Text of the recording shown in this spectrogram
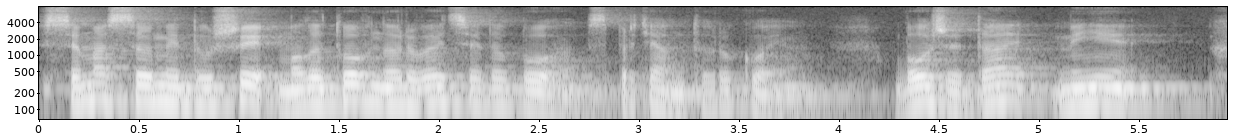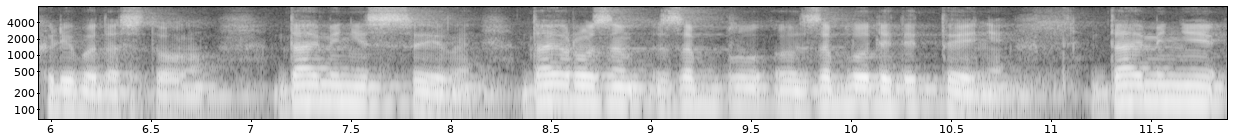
Всіма силами душі молитовно рветься до Бога з притягнутою рукою. Боже, дай мені хліба до столу, дай мені сили, дай розум заблуди дитині, дай мені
